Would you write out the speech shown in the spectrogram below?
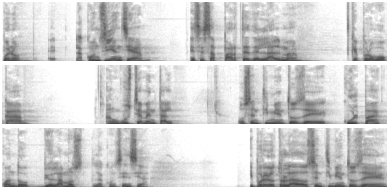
Bueno, la conciencia es esa parte del alma que provoca angustia mental o sentimientos de culpa cuando violamos la conciencia. Y por el otro lado, sentimientos de,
